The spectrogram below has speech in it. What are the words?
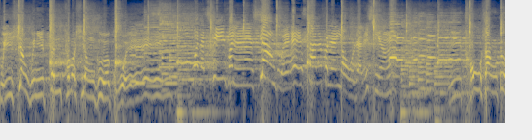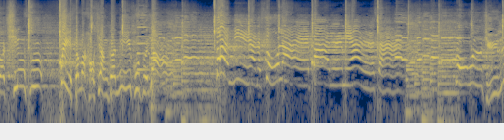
鬼像鬼，你，真他妈像个鬼。我这七分像鬼，三分有人形。你头上的青丝为什么好像个泥裤子样？半面素来半面三，周文举溜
